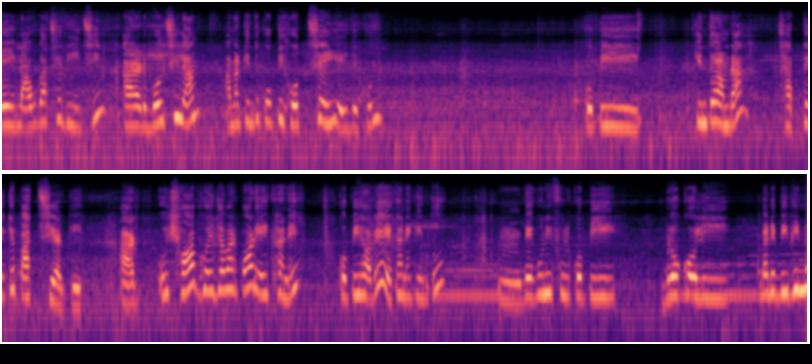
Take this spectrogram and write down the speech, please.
এই লাউ গাছে দিয়েছি। আর বলছিলাম, আমার কিন্তু কপি হচ্ছেই, এই দেখুন। কপি কিন্তু আমরা ছাদ থেকে পাচ্ছি আর কি। আর ওই সব হয়ে যাওয়ার পর এইখানে কপি হবে। এখানে কিন্তু বেগুনি ফুলকপি ব্রোকলি মানে বিভিন্ন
